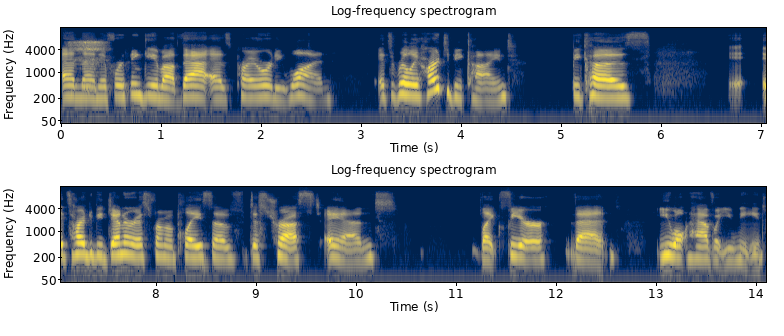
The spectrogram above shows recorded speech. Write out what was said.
And then if we're thinking about that as priority one, it's really hard to be kind because it's hard to be generous from a place of distrust and like fear that you won't have what you need.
